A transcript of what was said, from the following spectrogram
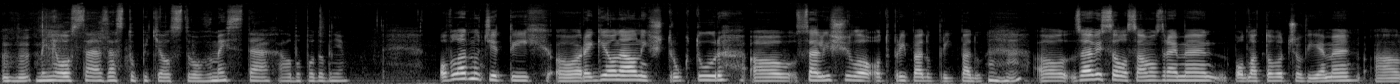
Uh-huh. Menilo sa zastupiteľstvo v mestách alebo podobne? Ovládnutie tých o, regionálnych štruktúr o, sa lišilo od prípadu prípadu. Uh-huh. O, záviselo samozrejme podľa toho, čo vieme a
